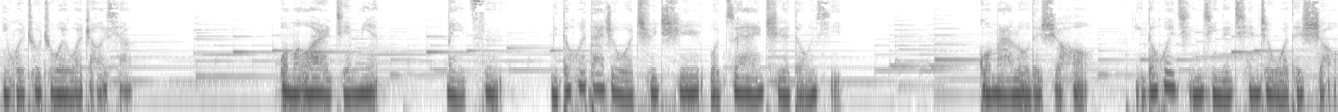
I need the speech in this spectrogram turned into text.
你会处处为我着想。我们偶尔见面，每次你都会带着我去吃我最爱吃的东西。过马路的时候，你都会紧紧的牵着我的手。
